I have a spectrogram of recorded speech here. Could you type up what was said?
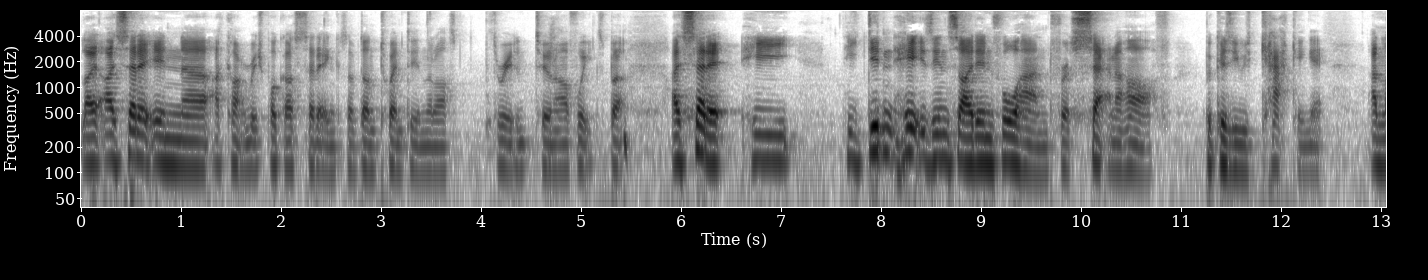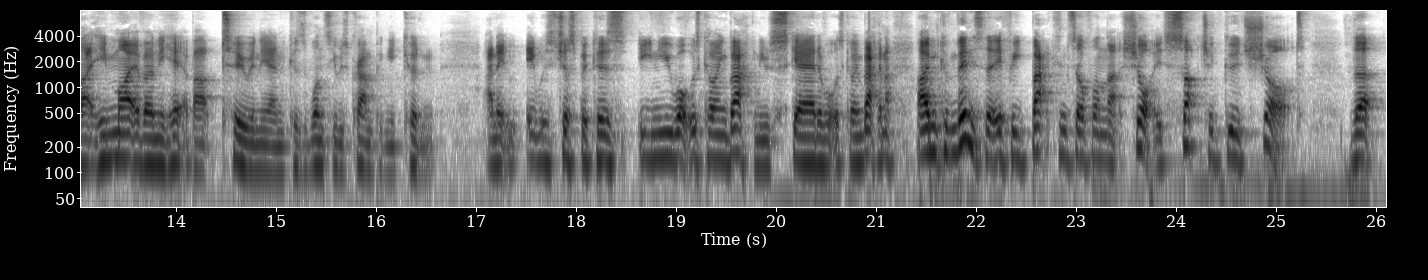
Like I said it in. Uh, I can't remember which podcast I said it in because I've done 20 in the last three two and a half weeks. But I said it. He he didn't hit his inside in forehand for a set and a half because he was cacking it, and like he might have only hit about two in the end because once he was cramping, he couldn't. And it it was just because he knew what was coming back and he was scared of what was coming back. And I, I'm convinced that if he backed himself on that shot, it's such a good shot that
